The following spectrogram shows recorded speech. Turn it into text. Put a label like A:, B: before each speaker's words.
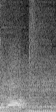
A: Get up.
